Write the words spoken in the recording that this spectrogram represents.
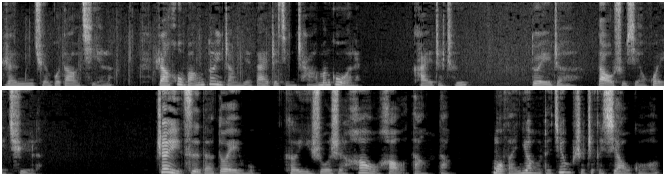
人全部到齐了，然后王队长也带着警察们过来，开着车，对着道术协会去了。这次的队伍可以说是浩浩荡荡。莫凡要的就是这个效果，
